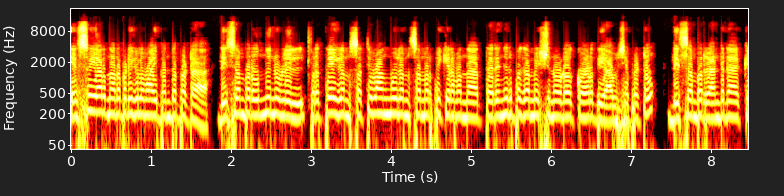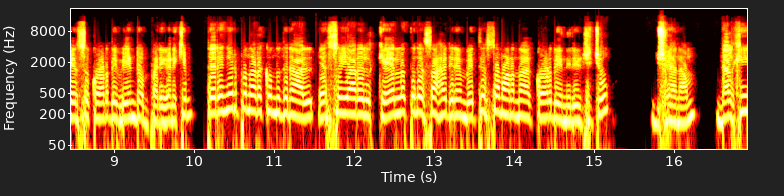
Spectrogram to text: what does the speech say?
എസ് ഐ ആർ നടപടികളുമായി ബന്ധപ്പെട്ട് ഡിസംബർ ഒന്നിനുള്ളിൽ പ്രത്യേകം സത്യവാങ്മൂലം സമർപ്പിക്കണമെന്ന് തെരഞ്ഞെടുപ്പ് കമ്മീഷനോട് കോടതി ആവശ്യപ്പെട്ടു. ഡിസംബർ രണ്ടിന് കേസ് കോടതി വീണ്ടും പരിഗണിക്കും. തെരഞ്ഞെടുപ്പ് നടക്കുന്നതിനാൽ എസ് ഐ ആറിൽ കേരളത്തിന്റെ സാഹചര്യം വ്യത്യസ്തമാണെന്ന് കോടതി നിരീക്ഷിച്ചു. ജനം ഡൽഹി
